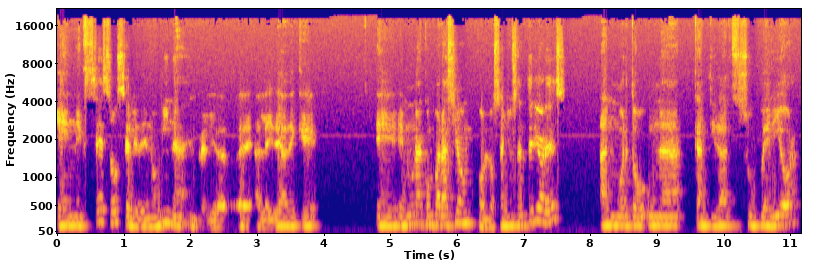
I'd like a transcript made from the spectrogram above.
En exceso se le denomina, en realidad, eh, a la idea de que eh, en una comparación con los años anteriores, han muerto una cantidad superior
